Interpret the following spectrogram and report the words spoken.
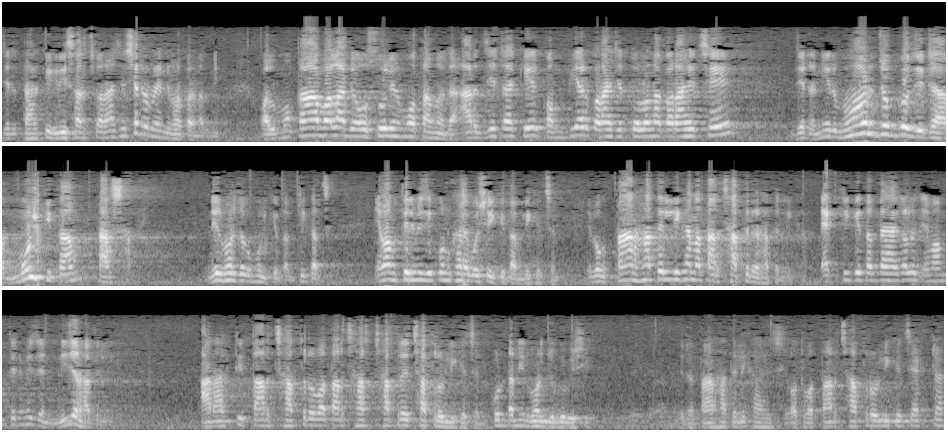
যেটা তাহাকে রিসার্চ করা হয়েছে সেটার উপরে নির্ভর করেন আপনি। অল মোকাবেলা অসুলের মতামত। আর যেটাকে কম্পেয়ার করা হয়েছে, তুলনা করা হয়েছে, যেটা নির্ভরযোগ্য যেটা মূল কিতাব, তার সাথে। নির্ভরযোগ্য মূল কিতাব, ঠিক আছে? ইমাম তিরমিজি কোনখানে বসে এই কিতাব লিখেছেন? এবং তার হাতের লিখা না তার ছাত্রের হাতের লিখা? একটি কিতাব দেখা গেল ইমাম তিরমিজি নিজের হাতের লিখা। আর একটি তার ছাত্র বা তার ছাত্রের ছাত্র লিখেছেন। কোনটা নির্ভরযোগ্য বেশি? এটা তার হাতে লেখা হয়েছে, অথবা তার ছাত্র লিখেছে একটা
